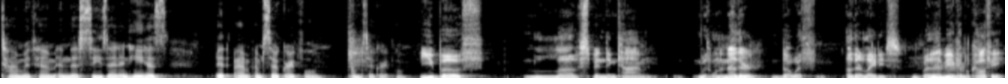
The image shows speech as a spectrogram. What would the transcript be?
time with him in this season. And he has it I'm, I'm so grateful. I'm so grateful. You both love spending time with one another, but with other ladies, whether that be a cup of coffee,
